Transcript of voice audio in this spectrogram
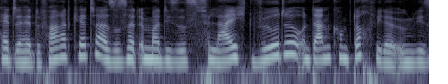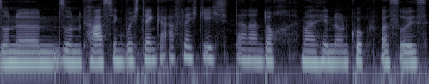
hätte, hätte Fahrradkette. Also es ist halt immer dieses vielleicht würde und dann kommt doch wieder irgendwie so, eine, so ein Casting, wo ich denke, ah, vielleicht gehe ich da dann doch mal hin und gucke, was so ist.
